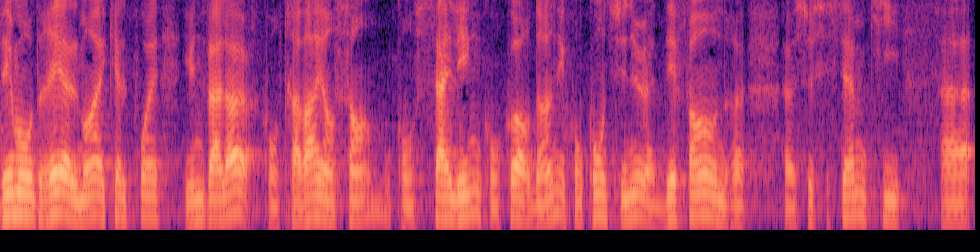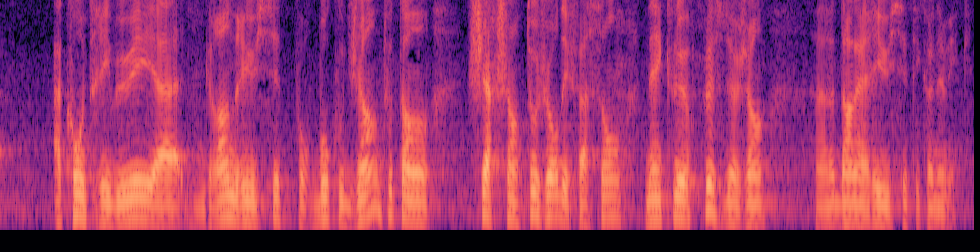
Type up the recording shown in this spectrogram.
démontre réellement à quel point il y a une valeur qu'on travaille ensemble, qu'on s'aligne, qu'on coordonne et qu'on continue à défendre ce système qui a contribué à une grande réussite pour beaucoup de gens, tout en cherchant toujours des façons d'inclure plus de gens euh, dans la réussite économique.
